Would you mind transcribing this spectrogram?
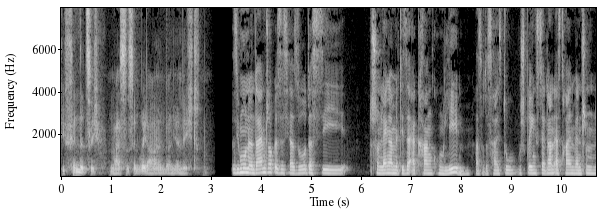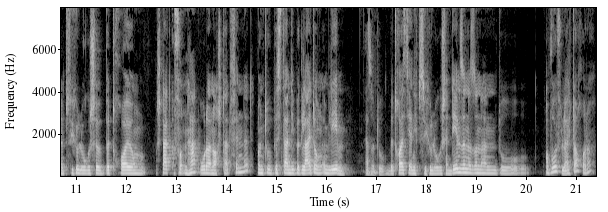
die findet sich meistens im Realen dann ja nicht. Simone, in deinem Job ist es ja so, dass sie schon länger mit dieser Erkrankung leben. Also das heißt, du springst ja dann erst rein, wenn schon eine psychologische Betreuung stattgefunden hat oder noch stattfindet. Und du bist dann die Begleitung im Leben. Also du betreust ja nicht psychologisch in dem Sinne, sondern du, obwohl vielleicht doch, oder?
